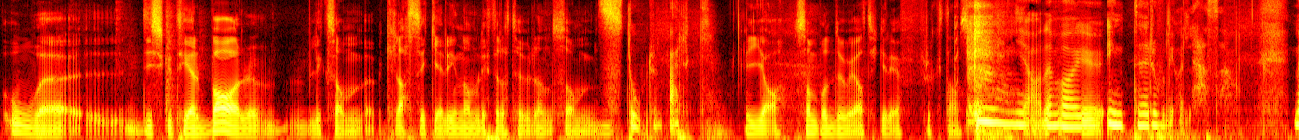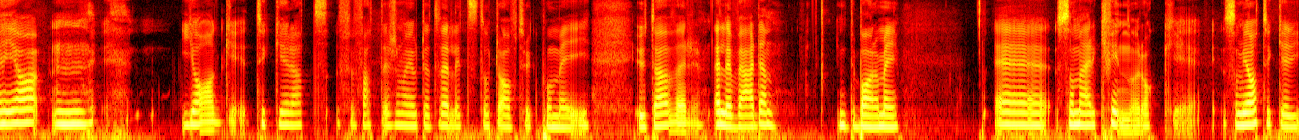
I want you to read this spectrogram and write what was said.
odiskuterbar liksom klassiker inom litteraturen som, Storverk. ja, som både du och jag tycker är fruktansvärt. Ja, den var ju inte rolig att läsa. Men jag, mm, jag tycker att författare som har gjort ett väldigt stort avtryck på mig utöver, eller världen, inte bara mig, eh, som är kvinnor och eh, som jag tycker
